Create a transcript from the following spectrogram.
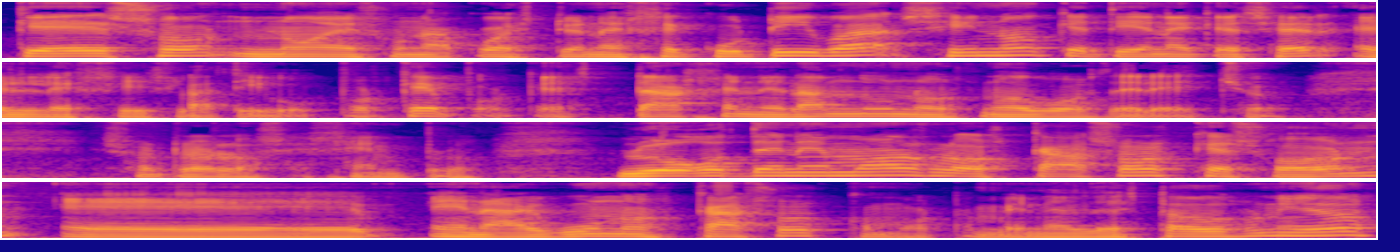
que eso no es una cuestión ejecutiva, sino que tiene que ser el legislativo. ¿Por qué? Porque está generando unos nuevos derechos. Es otro de los ejemplos. Luego tenemos los casos que son, eh, en algunos casos, como también el de Estados Unidos,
